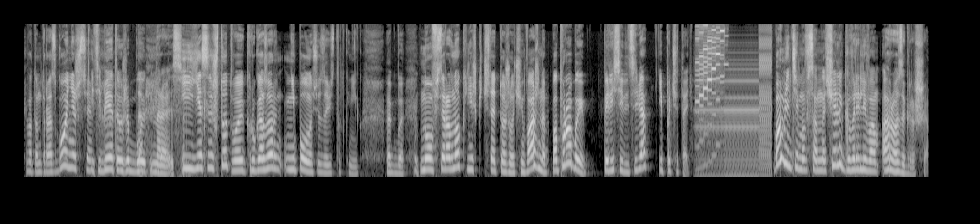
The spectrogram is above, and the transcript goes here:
потом ты разгонишься. И тебе это уже будет нравиться. И если что, твой кругозор не полностью зависит от книг, как бы. Но все равно книжки читать тоже очень важно. Попробуй пересилить себя и почитать. Помните, мы в самом начале говорили вам о розыгрыше?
